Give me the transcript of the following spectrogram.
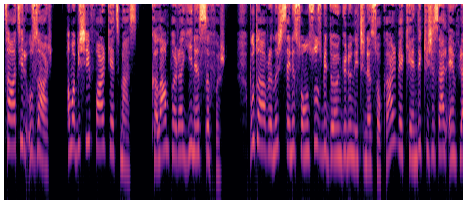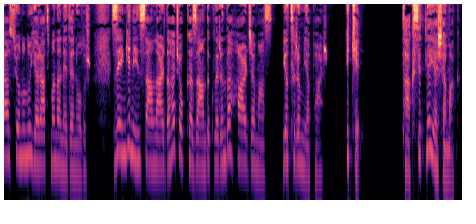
Tatil uzar ama bir şey fark etmez. Kalan para yine sıfır. Bu davranış seni sonsuz bir döngünün içine sokar ve kendi kişisel enflasyonunu yaratmana neden olur. Zengin insanlar daha çok kazandıklarında harcamaz, yatırım yapar. 2. Taksitle yaşamak.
